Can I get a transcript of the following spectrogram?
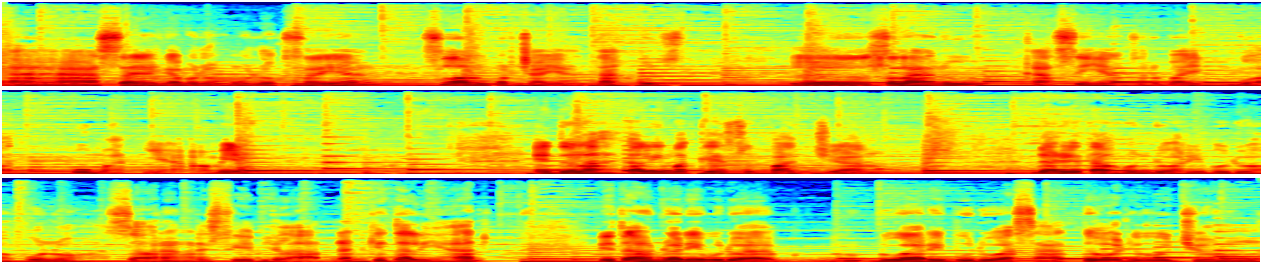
Ah, saya nggak muluk-muluk, saya selalu percaya tahun uh, selalu kasih yang terbaik buat umatnya. Amin. Itulah kalimat yang sepanjang dari tahun 2020 seorang Rizky Bilar. Dan kita lihat di tahun 2020, 2021 di ujung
